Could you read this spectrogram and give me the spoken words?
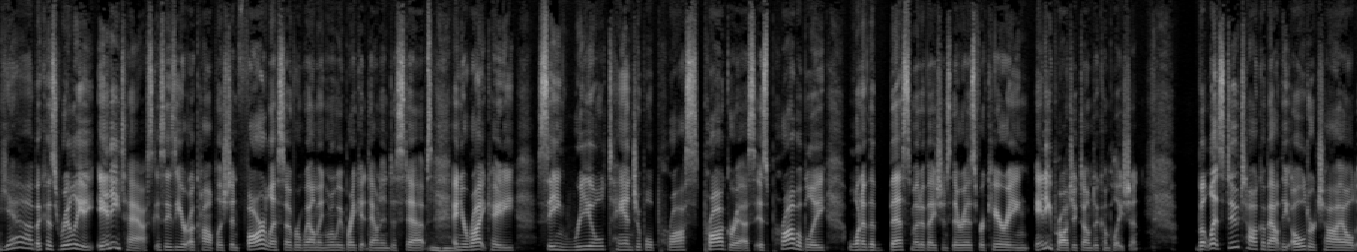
Yeah, because really any task is easier accomplished and far less overwhelming when we break it down into steps. Mm-hmm. And you're right, Katie, seeing real, tangible pros- progress is probably one of the best motivations there is for carrying any project on to completion. But let's do talk about the older child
